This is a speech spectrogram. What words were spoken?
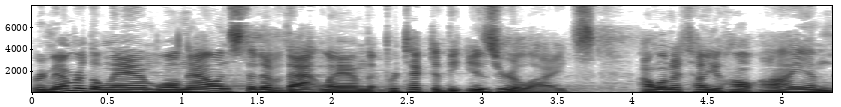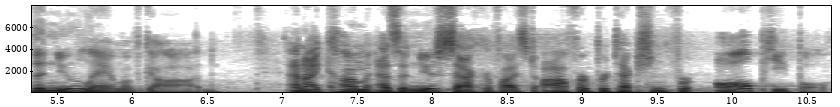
Remember the lamb? Well, now instead of that lamb that protected the Israelites, I want to tell you how I am the new lamb of God. And I come as a new sacrifice to offer protection for all people.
